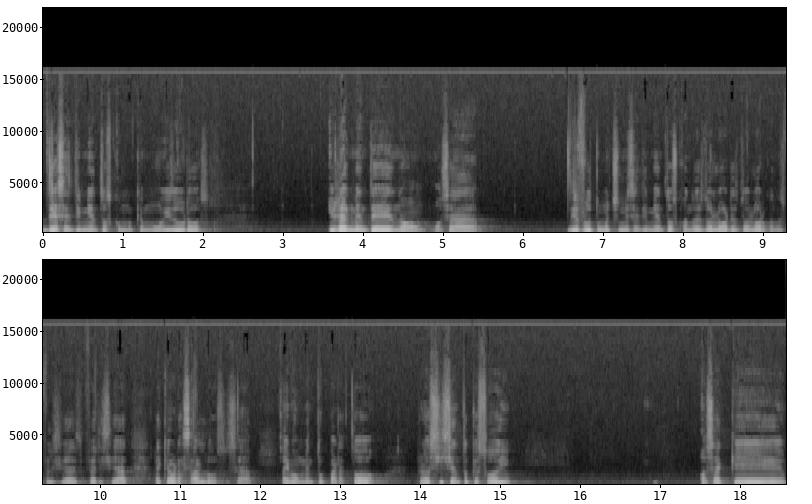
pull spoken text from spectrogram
de sentimientos como que muy duros. Y realmente no, o sea, disfruto mucho mis sentimientos. Cuando es dolor, es dolor. Cuando es felicidad, es felicidad. Hay que abrazarlos, o sea, hay momento para todo. Pero sí siento que soy, o sea, que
